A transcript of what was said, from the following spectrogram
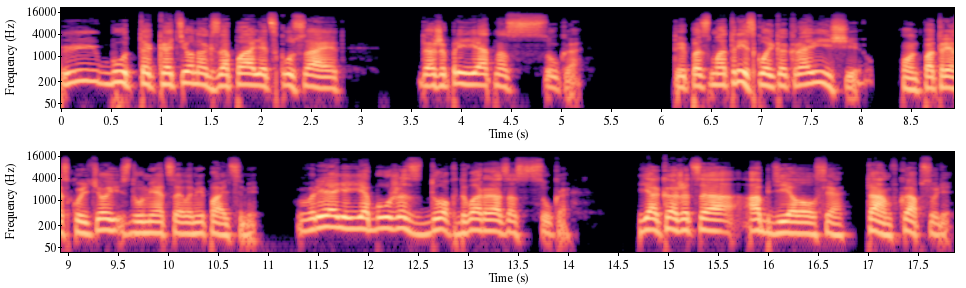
И будто котенок за палец кусает. Даже приятно, сука. Ты посмотри, сколько кровищи. Он потряс культей с двумя целыми пальцами. В реале я бы уже сдох два раза, сука. Я, кажется, обделался. Там, в капсуле.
